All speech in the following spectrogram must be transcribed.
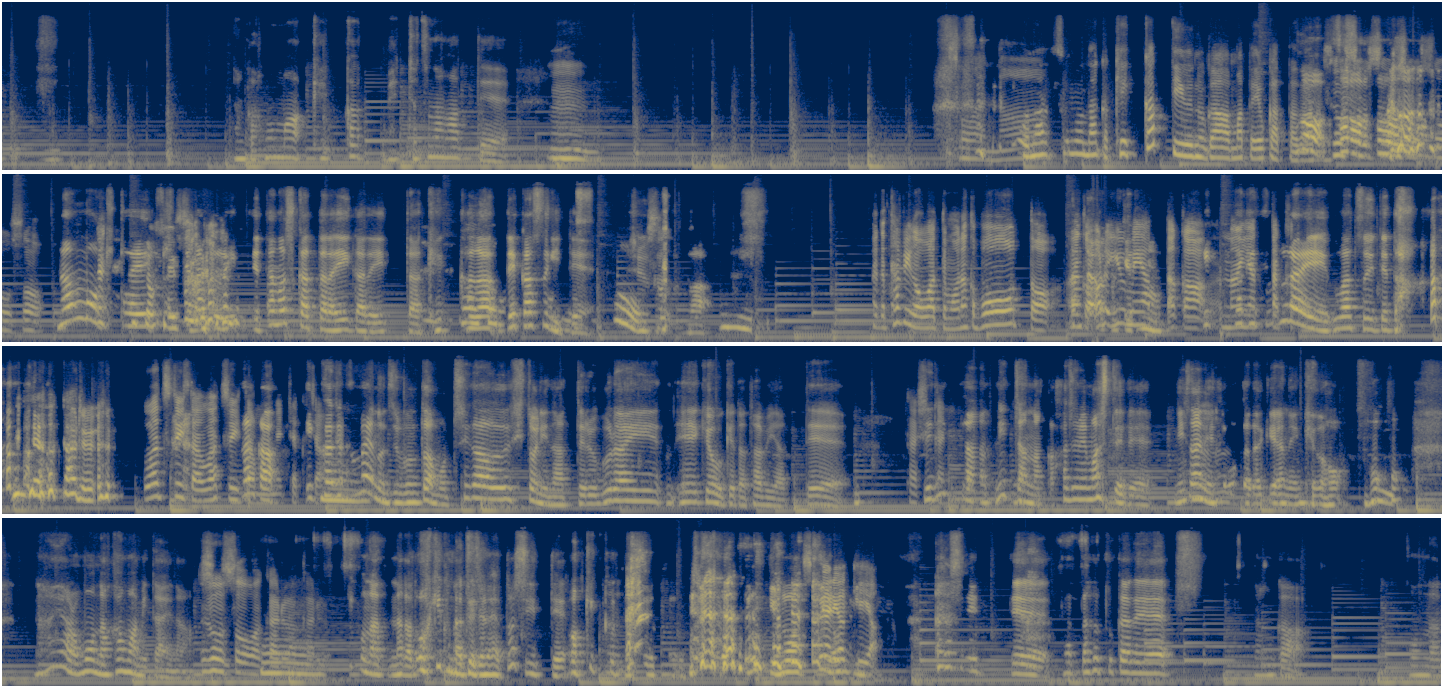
なんかほんま結果めっちゃつながって。うんそうやそなのそのなんか結果っていうのがまた良かったな。そうそうそうそうそうそう何も期待しなくて楽しかったらいいかで行った結果がでかすぎてそう収穫が。うんなんか旅が終わってもなんかぼーっとなんかあれうん夢やったか1何やったかぐらい浮ついてた。わかる。浮ついた浮ついたもなんか1んめちゃくちゃヶ月前の自分とはもう違う人になってるぐらい影響を受けた旅やって。で確かに。りっちゃんりっちゃんなんか初めましてで23日おっただけやねんけど、もうなんやろもう仲間みたいな。そうそうわかるわかる。大きくなってなんか大きくなってじゃない年いって 大きくなってもうわかるよきいよ。年いってたった2日でなんかこんな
